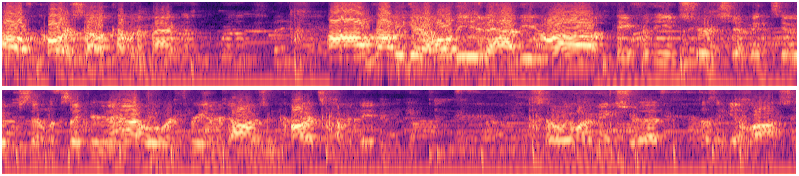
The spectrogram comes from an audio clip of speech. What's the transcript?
Oh, of course, that'll come in a magnet. I'll probably get a hold of you to have you uh, pay for the insured shipping too, because it looks like you're going to have over $300 in cards coming to you. So we want to make sure that doesn't get lost.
